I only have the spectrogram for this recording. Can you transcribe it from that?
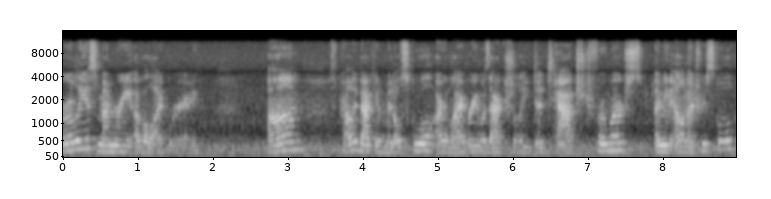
Earliest memory of a library. Um, it's probably back in middle school. Our library was actually detached from our, I mean, elementary school.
